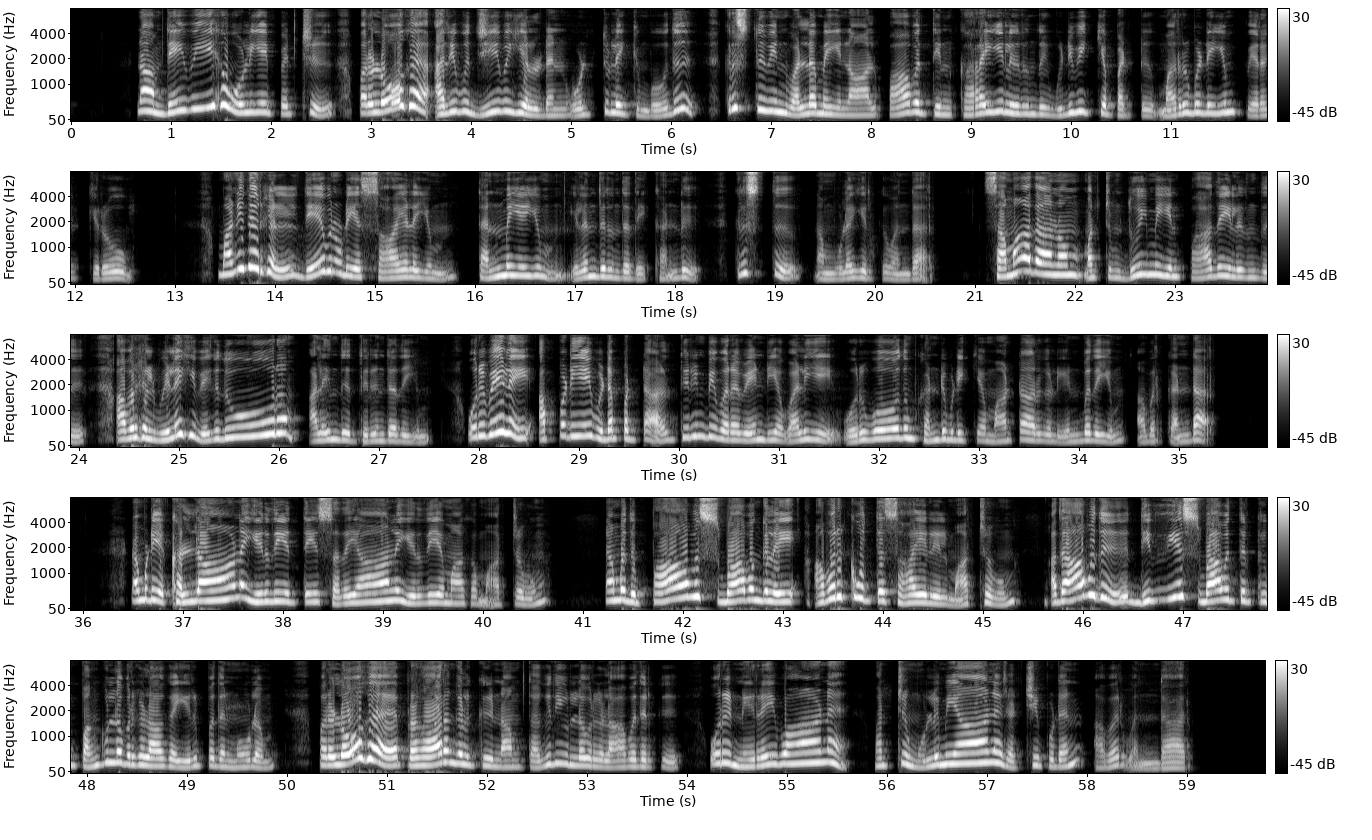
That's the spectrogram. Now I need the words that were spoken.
நாம் தெய்வீக ஒளியை பெற்று பரலோக அறிவு ஜீவிகளுடன் ஒத்துழைக்கும் போது கிறிஸ்துவின் வல்லமையினால் பாவத்தின் கரையிலிருந்து விடுவிக்கப்பட்டு மறுபடியும் பிறக்கிறோம். மனிதர்கள் தேவனுடைய சாயலையும் தன்மையையும் இழந்திருந்ததைக் கண்டு கிறிஸ்து நம் உலகிற்கு வந்தார். சமாதானம் மற்றும் தூய்மையின் பாதையிலிருந்து அவர்கள் விலகி வெகு தூரம் அலைந்து திரிந்ததையும் ஒருவேளை அப்படியே விடப்பட்டால் திரும்பி வர வேண்டிய வழியை ஒருபோதும் கண்டுபிடிக்க மாட்டார்கள் என்பதையும் அவர் கண்டார். நம்முடைய கல்லான இருதயத்தை சதையான இருதயமாக மாற்றவும் நமது பாவ சுபாவங்களை அவருக்கு ஒத்த சாயலில் மாற்றவும் அதாவது திவ்ய சுபாவத்திற்கு பங்குள்ளவர்களாக இருப்பதன் மூலம் பரலோக பிரகாரங்களுக்கு நாம் தகுதியுள்ளவர்களாவதற்கு ஒரு நிறைவான மற்றும் முழுமையான ரட்சிப்புடன் அவர் வந்தார்.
